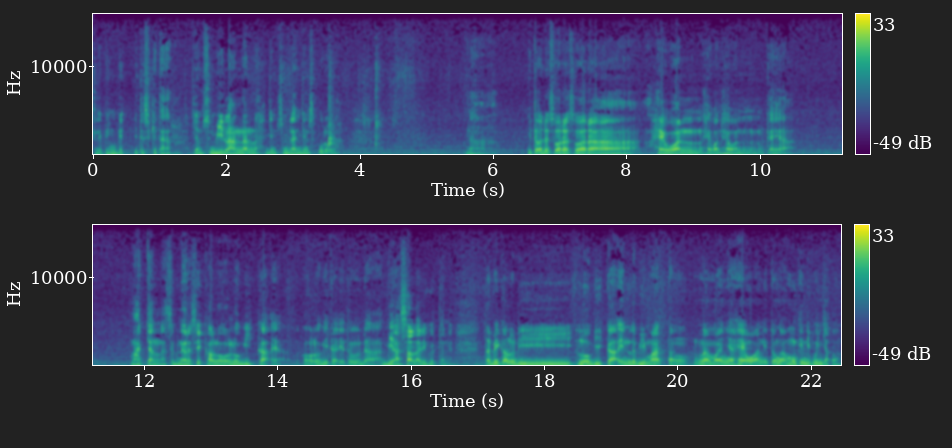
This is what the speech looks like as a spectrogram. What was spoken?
sleeping bag itu sekitar jam 9an lah jam 9 jam 10 lah. Nah itu ada suara-suara hewan hewan-hewan kayak macan lah. Sebenarnya sih kalau logika ya kalau logika itu udah biasa lah di hutan ya. tapi kalau di logikain lebih matang namanya hewan itu nggak mungkin di puncak lah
